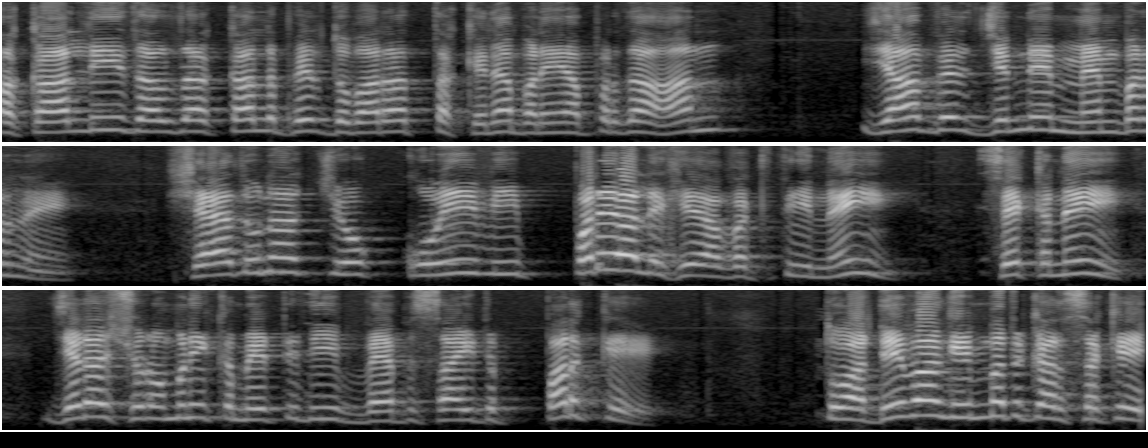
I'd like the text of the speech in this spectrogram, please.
ਅਕਾਲੀ ਦਲ ਦਾ ਕੱਲ ਫਿਰ ਦੁਬਾਰਾ ਧੱਕੇ ਨਾਲ ਬਣਿਆ ਪ੍ਰਧਾਨ ਜਾਂ ਫਿਰ ਜਿੰਨੇ ਮੈਂਬਰ ਨੇ, ਸ਼ਾਇਦ ਉਹਨਾਂ ਚੋਂ ਕੋਈ ਵੀ ਪੜ੍ਹਿਆ ਲਿਖਿਆ ਵਿਅਕਤੀ ਨਹੀਂ, ਸਿੱਖ ਨਹੀਂ, ਜਿਹੜਾ ਸ਼੍ਰੋਮਣੀ ਕਮੇਟੀ ਦੀ ਵੈਬਸਾਈਟ ਪੜ੍ਹ ਕੇ ਤੁਹਾਡੇ ਵਾਂਗ ਹਿੰਮਤ ਕਰ ਸਕੇ।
